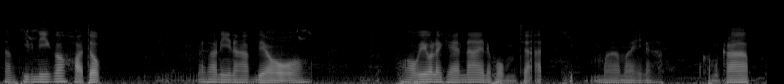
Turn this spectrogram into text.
สำหรับคลิปนี้ก็ขอจบไม่เท่านี้นะครับ เดี๋ยวพอเวลอะไรแคนได้เดี๋ยวผมจะอัดคลิปมาใหม่นะครับ ขอบคุณครับ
